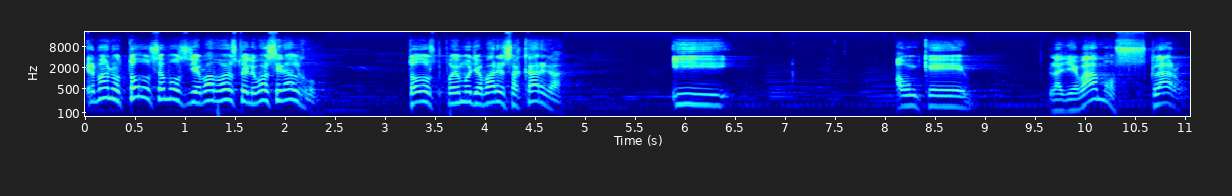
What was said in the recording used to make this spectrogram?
hermano, todos hemos llevado esto y le voy a decir algo. Todos podemos llevar esa carga. Y aunque la llevamos, claro,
